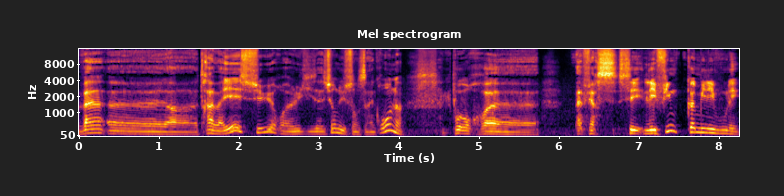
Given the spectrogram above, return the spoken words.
va travailler sur l'utilisation du son synchrone pour ben, faire c'est les films comme il les voulait.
